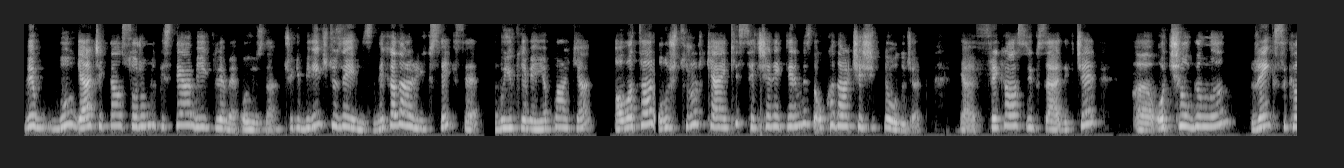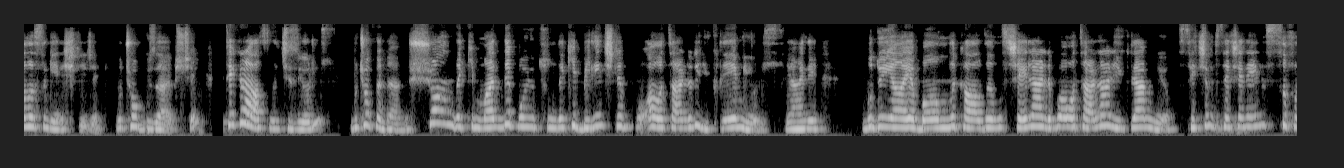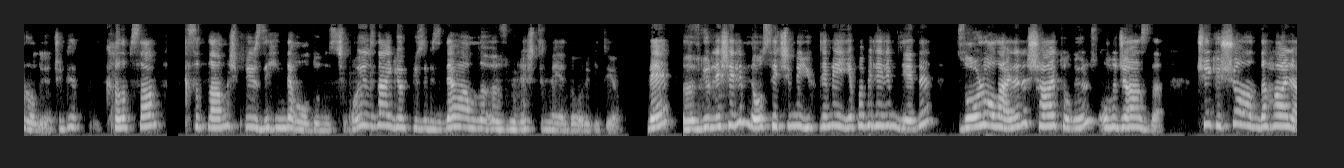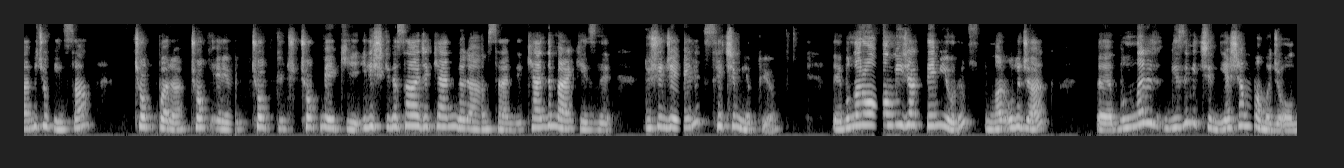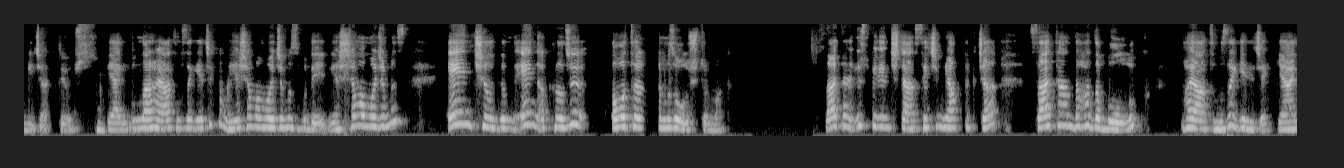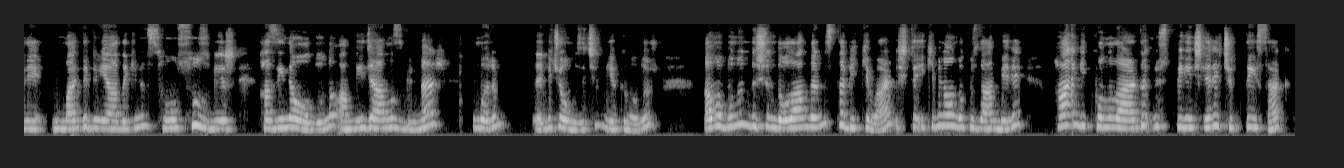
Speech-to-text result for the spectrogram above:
Ve bu gerçekten sorumluluk isteyen bir yükleme o yüzden. Çünkü bilinç düzeyimiz ne kadar yüksekse bu yüklemeyi yaparken avatar oluştururken ki seçeneklerimiz de o kadar çeşitli olacak. Yani frekans yükseldikçe e, o çılgınlığın renk skalası genişleyecek. Bu çok güzel bir şey. Tekrar altını çiziyoruz. Bu çok önemli. Şu andaki madde boyutundaki bilinçle bu avatarları yükleyemiyoruz. Yani bu dünyaya bağımlı kaldığımız şeylerle bu avatarlar yüklenmiyor. Seçim seçeneğiniz sıfır oluyor. Çünkü kalıpsal kısıtlanmış bir zihinde olduğunuz için. O yüzden gökyüzü bizi devamlı özgürleştirmeye doğru gidiyor. Ve özgürleşelim de o seçimle yüklemeyi yapabilelim diye de zorlu olaylara şahit oluyoruz, olacağız da. Çünkü şu anda hala birçok insan çok para, çok ev, çok güç, çok mevki, ilişkide sadece kendi önemsendiği, kendi merkezli düşünceyle seçim yapıyor. E, bunlar olmayacak demiyoruz. Bunlar olacak. E, bunlar bizim için yaşam amacı olmayacak diyoruz. Yani bunlar hayatımıza gelecek ama yaşam amacımız bu değil. Yaşam amacımız en çılgın, en akılcı avatarımızı oluşturmak. Zaten üst bilinçten seçim yaptıkça zaten daha da bolluk hayatımıza gelecek. Yani madde dünyadakinin sonsuz bir hazine olduğunu anlayacağımız günler Umarım e, birçoğumuz için yakın olur. Ama bunun dışında olanlarımız tabii ki var. İşte 2019'dan beri hangi konularda üst bilinçlere çıktıysak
